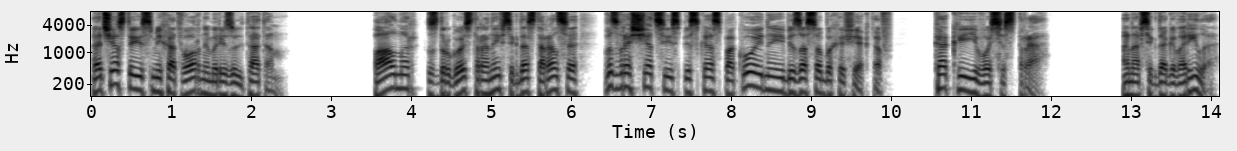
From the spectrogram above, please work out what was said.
а часто и смехотворным результатам. Палмер, с другой стороны, всегда старался возвращаться из песка спокойно и без особых эффектов, как и его сестра. Она всегда говорила,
